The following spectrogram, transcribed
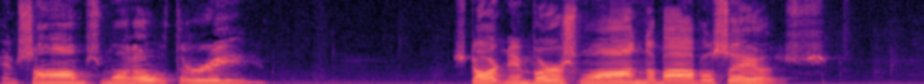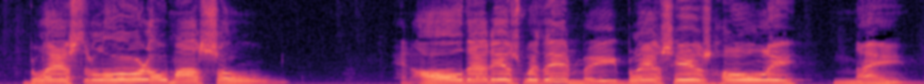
in Psalms 103, starting in verse 1, the Bible says, Bless the Lord, O my soul, and all that is within me, bless his holy name.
